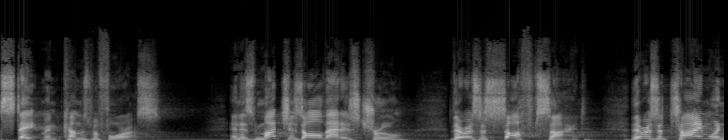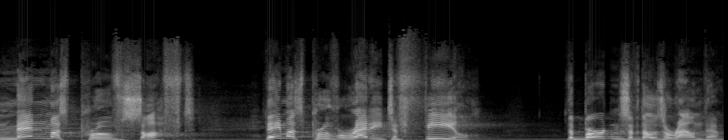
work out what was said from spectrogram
statement comes before us. And as much as all that is true, there is a soft side. There is a time when men must prove soft. They must prove ready to feel the burdens of those around them.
